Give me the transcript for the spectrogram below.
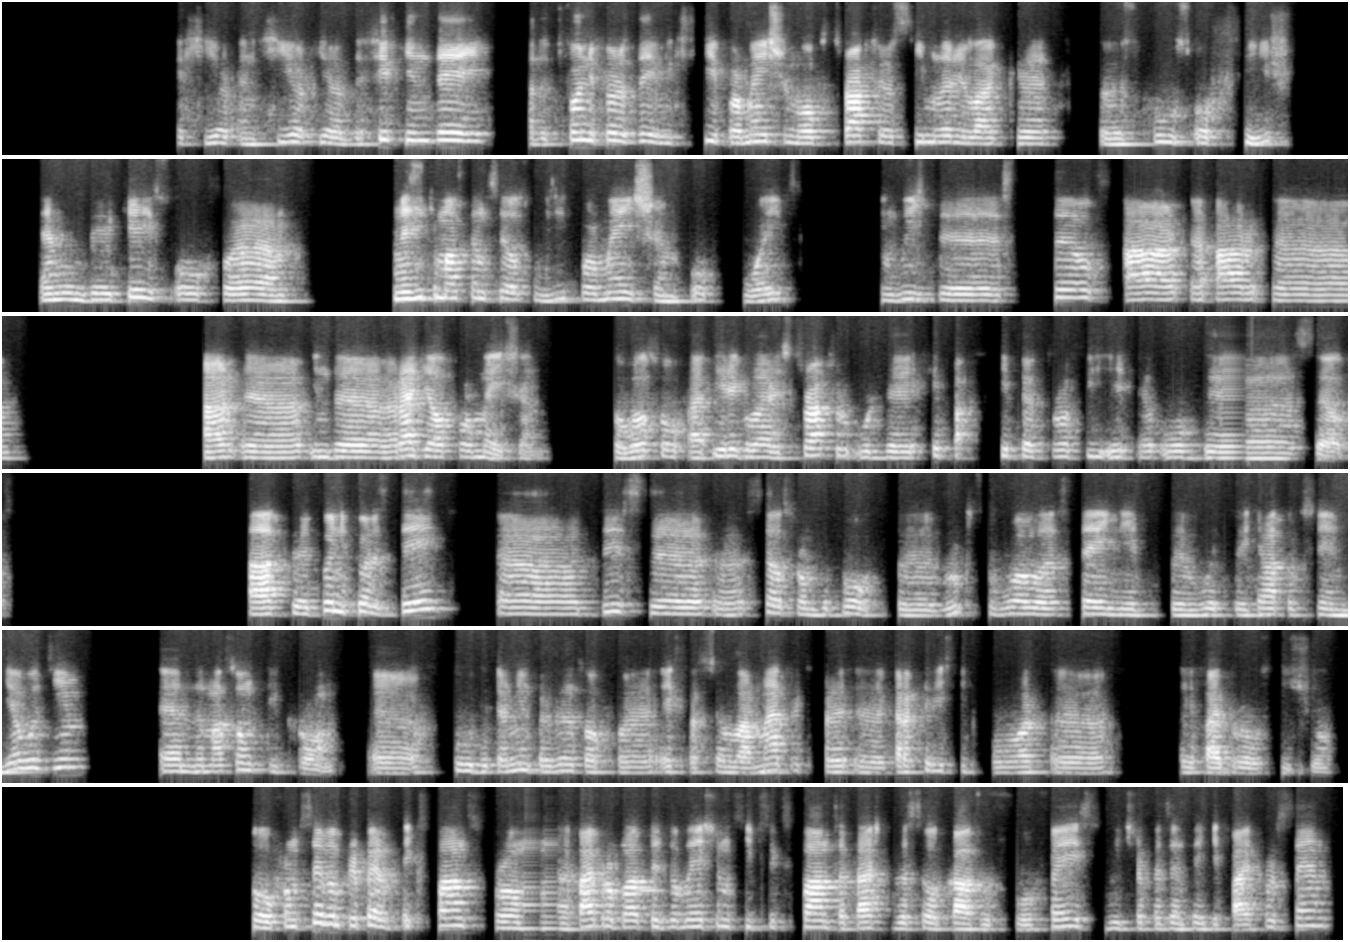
here and here. Here on the 15th day, on the 21st day, we see formation of structures similarly like uh, uh, schools of fish. And in the case of um, mesenchymal stem cells, we see formation of waves in which the cells are uh, are uh, are uh, in the radial formation. So also uh, irregular structure or the hypertrophy of the cells. At the 21st day, uh, these uh, uh, cells from the both uh, groups were stained with hematoxylin eosin and the Masson chrome to determine presence of extracellular matrix characteristic for fibrous tissue. So from seven prepared explants from uh, fibroblast isolation, six explants attached to the cell culture surface, which represent 85%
